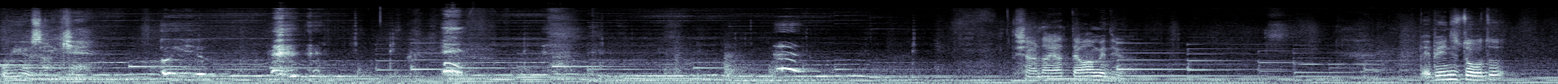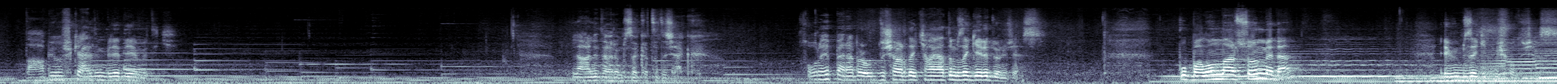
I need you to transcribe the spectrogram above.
Uyuyor sanki. Uyuyor. Dışarıda hayat devam ediyor. Bebeğiniz doğdu. Daha bir hoş geldin bile diyemedik. Lale de aramıza katılacak. Sonra hep beraber o dışarıdaki hayatımıza geri döneceğiz. Bu balonlar sönmeden evimize gitmiş olacağız.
